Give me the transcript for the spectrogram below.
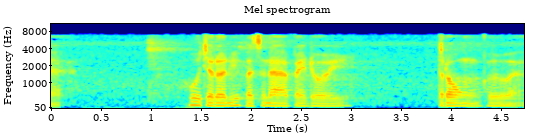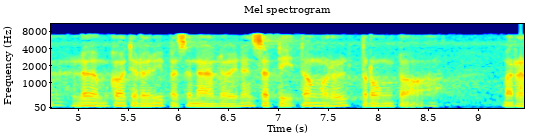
นะผู้เจริญวิปัสนาไปโดย ตรงคือว่าเริ่มก็เจริญวิปัสสนาเลย นั้นสติต้องรึกตรงต่อบร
